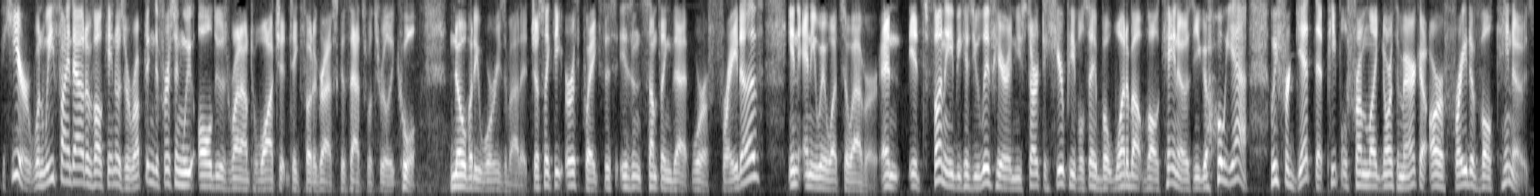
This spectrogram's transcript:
here, when we find out a volcano is erupting, the first thing we all do is run out to watch it and take photographs because that's what's really cool. Nobody worries about it. Just like the earthquakes, this isn't something that we're afraid of in any way whatsoever. And it's funny because you live here and you start to hear people say, but what about volcanoes? And you go, oh yeah, we forget that people from like North America are afraid of volcanoes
